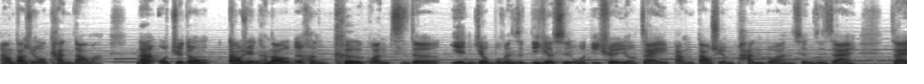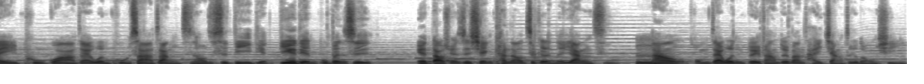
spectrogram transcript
然后道玄又看到嘛。那我觉得道玄看到的很客观、值得研究的部分是，第一个是我的确有在帮道玄判断，甚至在在卜卦、在问菩萨这样子哦，这是第一点。第二点部分是因为道玄是先看到这个人的样子，嗯然后我们再问对方，对方才讲这个东西。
